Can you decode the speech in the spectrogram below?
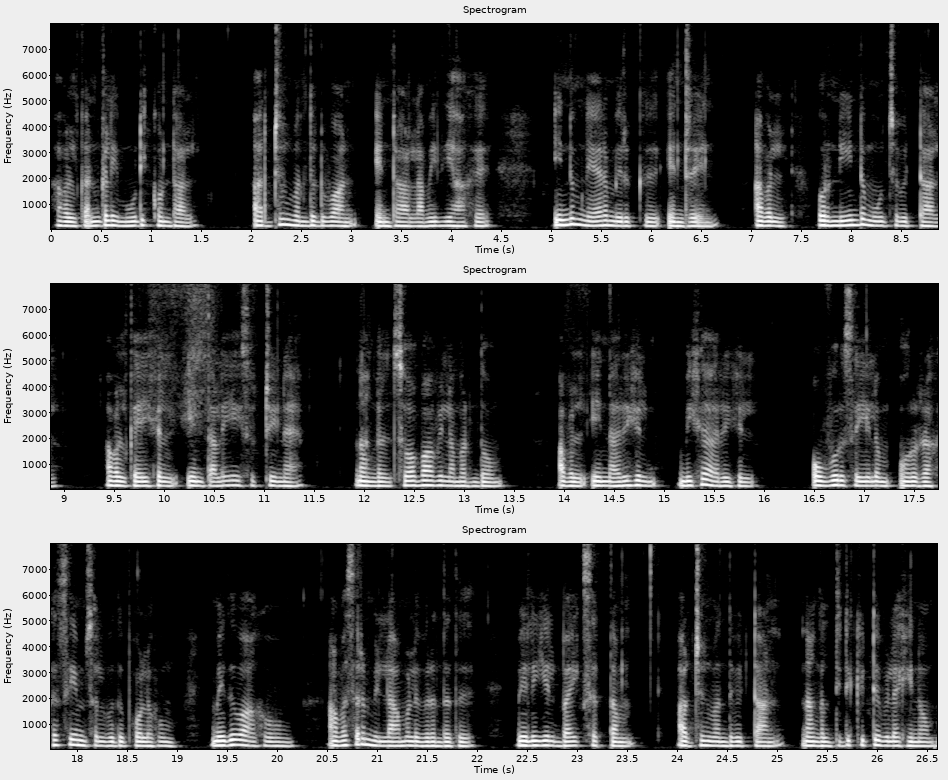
அவள் கண்களை மூடிக்கொண்டாள். அர்ஜுன் வந்துடுவான் என்றாள் அமைதியாக. இன்னும் நேரம் இருக்கு என்றேன். அவள் ஒரு நீண்ட மூச்சு விட்டாள். அவள் கைகள் என் தலையை சுற்றின. நாங்கள் சோபாவில் அமர்ந்தோம். அவள் என் அருகில் மிக அருகில் ஒவ்வொரு செயலும் ஒரு ரகசியம் சொல்வது போலவும் மெதுவாகவும் அவசரம் இல்லாமலும் இருந்தது. வெளியில் பைக் சத்தம். அர்ஜுன் வந்துவிட்டான். நாங்கள் திடுக்கிட்டு விலகினோம்.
